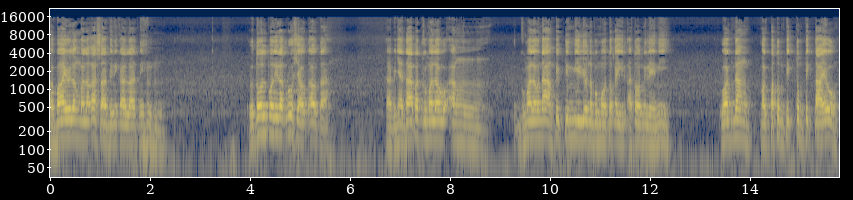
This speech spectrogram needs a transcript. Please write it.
Kabayo lang malakas, sabi ni Kalat ni Rodolfo de la Cruz, shout out ah. Sabi niya, dapat gumalaw ang gumalaw na ang 15 million na bumoto kay Atty. Lenny. Huwag nang magpatumpik-tumpik tayo.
